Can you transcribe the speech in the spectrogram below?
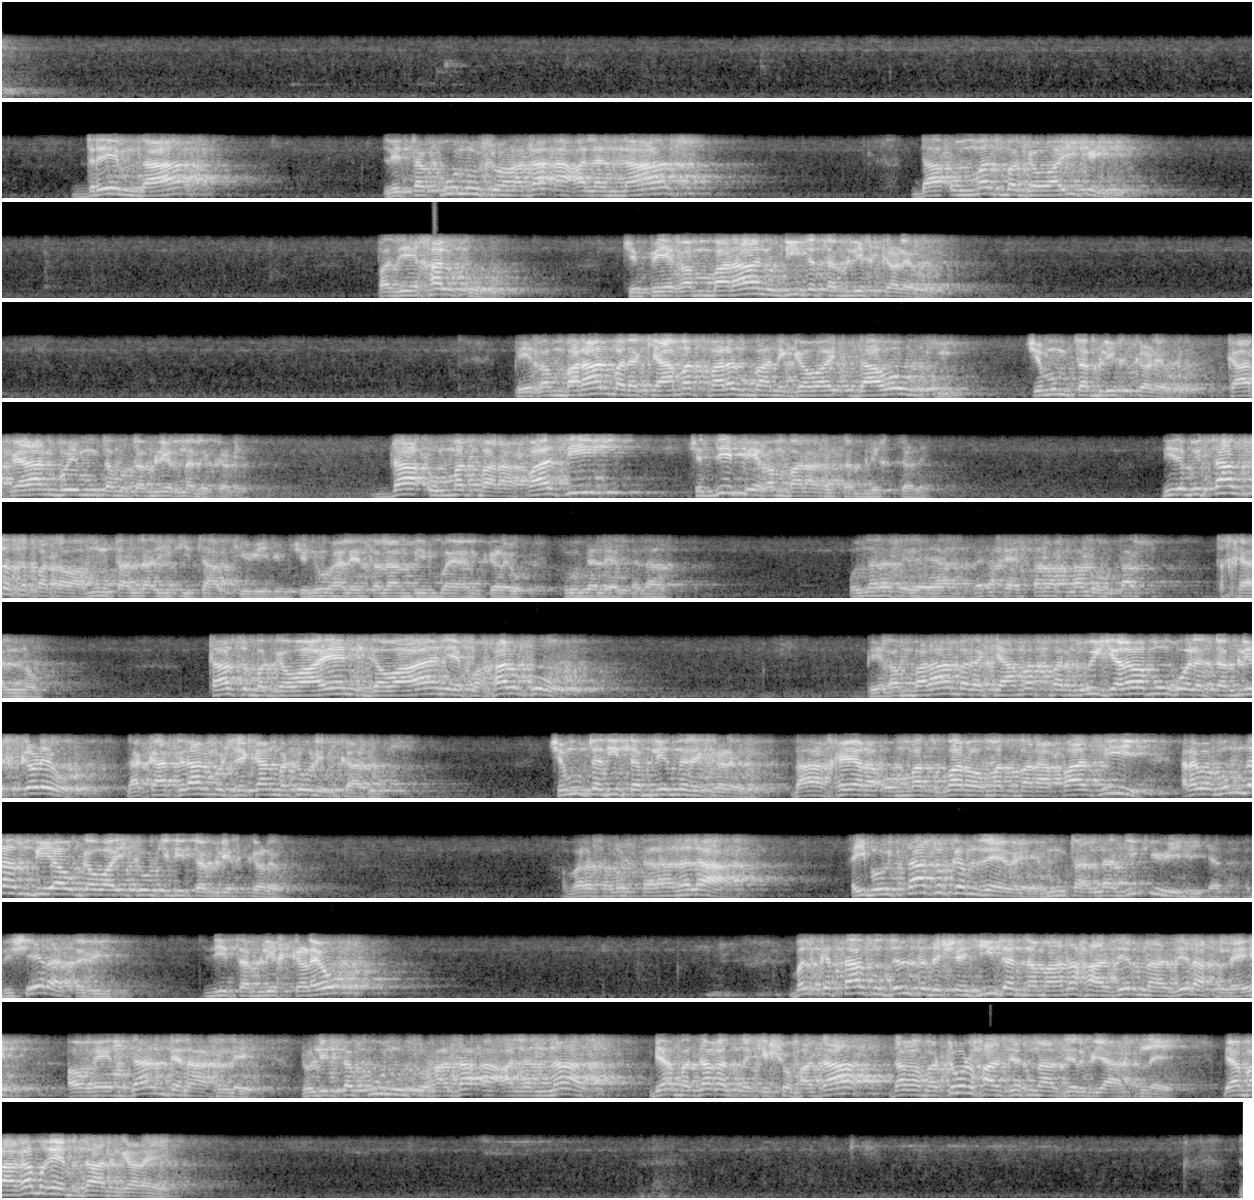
دریم دا لتكونوا شهداء علی الناس دا امت به گواہی کوي په دې خلکو چې پیغمبرانو دې ته تبلیغ کړو پیغمبران به د قیامت فرض باندې گواہی داوو کی چې مونږ تبلیغ کړو کافران به مونږ ته تبلیغ نه کړو دا امت برا فاسی چې دی پیغمبرانو تبلیغ کړي دي د تاسو ته څه پتا و مونږ ته الله دی کتاب کې ویلو چې نوح علی السلام دین بیان کړو هود علی السلام ونره سي نه یار دا خیسته مطلب و تاسو ته خیال نو تاسو به گواین گواین په خلکو پیغمبران به د قیامت پر لوی جره مونږ ول تبلیغ کړو دا کافران مشرکان به ټول انکار وکړي چې مونږ ته دې تبلیغ نه کړو دا خیر امت غره امت برا پاسی رب مونږ د انبیاء او گواہی کو چې دې تبلیغ کړو خبره سمجھ ترا نه لا ای به تاسو کم ځای وې مونږ ته الله دې کې وی دي کنه رشي راته وی دي دې تبلیغ کړو بلکې تاسو دلته د شهید نمانه حاضر ناظر اخلي او غیب دان ته نه اخلي نو لتكونوا شهداء على الناس بیا به دغه ته کې شهدا دغه به ټول حاضر ناظر بیا اخلي بیا باغم غیب دان غړي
